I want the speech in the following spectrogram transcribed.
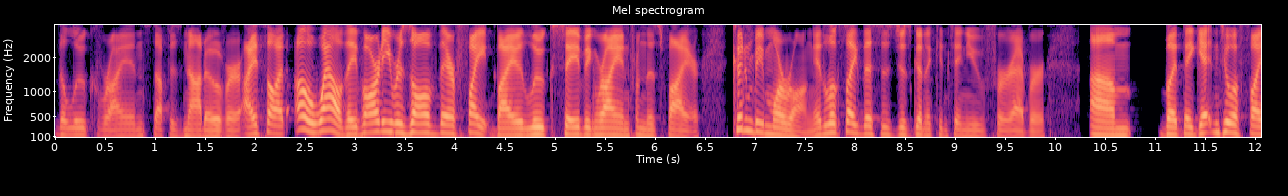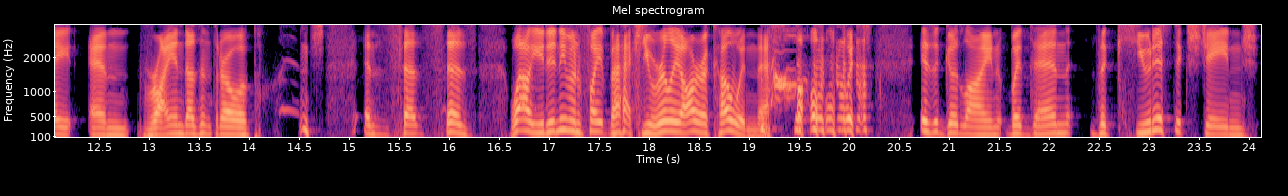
the Luke Ryan stuff is not over. I thought, oh wow, they've already resolved their fight by Luke saving Ryan from this fire. Couldn't be more wrong. It looks like this is just gonna continue forever. Um but they get into a fight and Ryan doesn't throw a punch and Seth says, Wow, you didn't even fight back. You really are a Cohen now, which is a good line. But then the cutest exchange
